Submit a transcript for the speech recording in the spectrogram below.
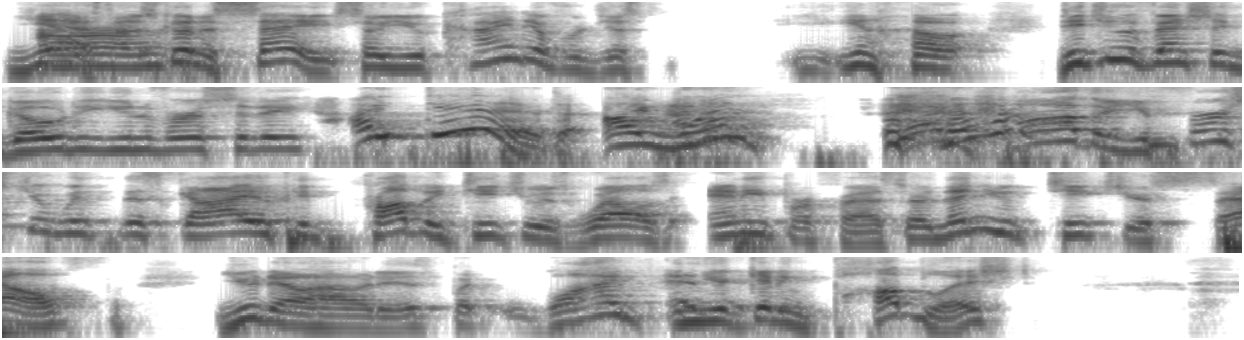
Yes, um, I was going to say. So you kind of were just, you know, did you eventually go to university? I did. I went. Why bother? You first you're with this guy who could probably teach you as well as any professor, and then you teach yourself. You know how it is, but why? And you're getting published.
